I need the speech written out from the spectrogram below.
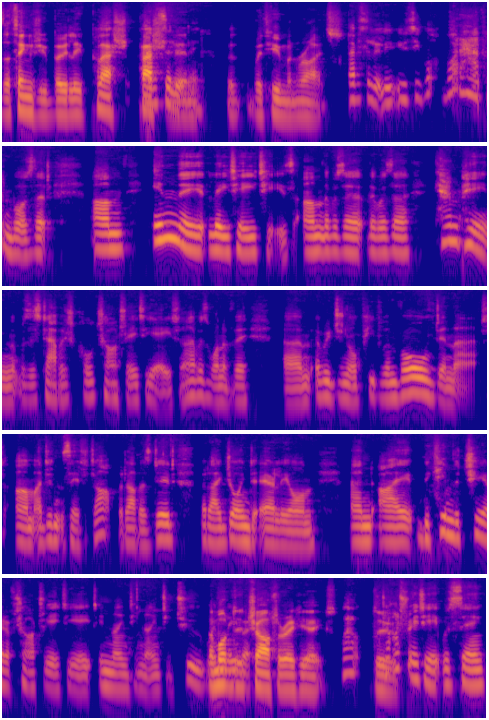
the things you believe passionately in with, with human rights. Absolutely. You see, what, what happened was that um, in the late 80s, um, there was a there was a campaign that was established called Charter 88, and I was one of the um, original people involved in that. Um, I didn't set it up, but others did. But I joined early on, and I became the chair of Charter 88 in 1992. And what did Charter 88 well, do? Charter 88 was saying,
